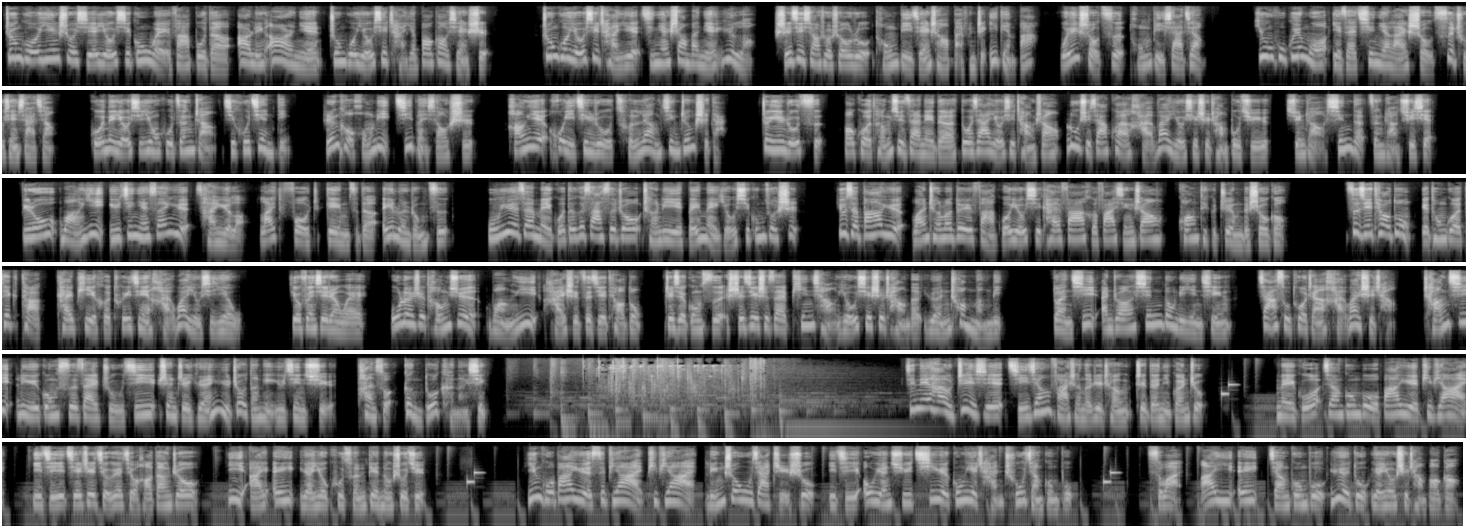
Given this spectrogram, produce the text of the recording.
中国音数协游戏工委发布的《二零二二年中国游戏产业报告》显示，中国游戏产业今年上半年遇冷。实际销售收入同比减少百分之一点八，为首次同比下降。用户规模也在七年来首次出现下降。国内游戏用户增长几乎见顶，人口红利基本消失，行业或已进入存量竞争时代。正因如此，包括腾讯在内的多家游戏厂商陆续加快海外游戏市场布局，寻找新的增长曲线。比如，网易于今年三月参与了 Lightforge Games 的 A 轮融资，五月在美国德克萨斯州成立北美游戏工作室。又在八月完成了对法国游戏开发和发行商 Quantic Dream 的收购，字节跳动也通过 TikTok 开辟和推进海外游戏业务。有分析认为，无论是腾讯、网易还是字节跳动，这些公司实际是在拼抢游戏市场的原创能力。短期安装新动力引擎，加速拓展海外市场；长期利于公司在主机甚至元宇宙等领域进取，探索更多可能性。今天还有这些即将发生的日程值得你关注：美国将公布八月 PPI，以及截至九月九号当周 EIA 原油库存变动数据。英国八月 CPI、PPI、零售物价指数以及欧元区七月工业产出将公布。此外，IEA 将公布月度原油市场报告。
